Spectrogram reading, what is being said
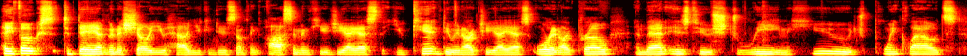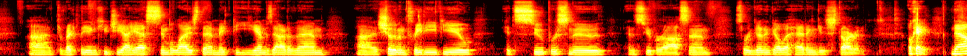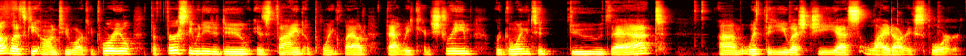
Hey folks, today I'm going to show you how you can do something awesome in QGIS that you can't do in ArcGIS or in ArcPro, and that is to stream huge point clouds uh, directly in QGIS, symbolize them, make DEMs out of them, uh, show them in 3D view. It's super smooth and super awesome. So we're going to go ahead and get started. Okay, now let's get on to our tutorial. The first thing we need to do is find a point cloud that we can stream. We're going to do that um, with the USGS LiDAR Explorer.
